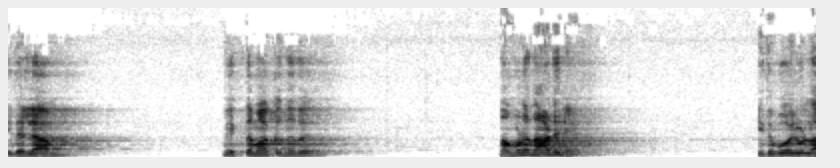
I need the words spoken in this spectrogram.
ഇതെല്ലാം വ്യക്തമാക്കുന്നത് നമ്മുടെ നാടിന് ഇതുപോലുള്ള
